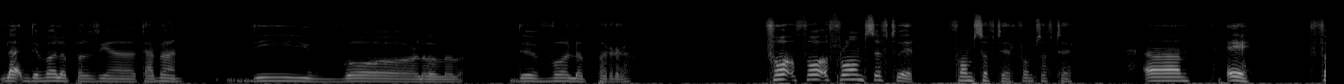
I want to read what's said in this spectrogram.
لا developers يا تعبان. ديفول ديفلوبر فو فو FromSoftware فروم سوفت وير فروم سوفت وير إيه. ف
